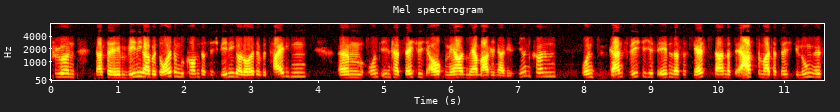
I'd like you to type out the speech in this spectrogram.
führen, dass er eben weniger Bedeutung bekommt, dass sich weniger Leute beteiligen ähm, und ihn tatsächlich auch mehr und mehr marginalisieren können. Und ganz wichtig ist eben, dass es gestern das erste Mal tatsächlich gelungen ist,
